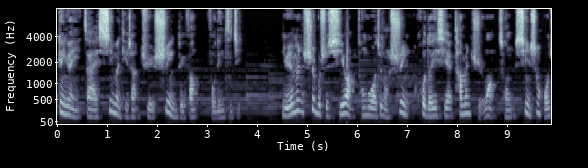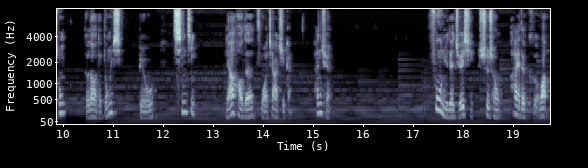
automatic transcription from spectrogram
更愿意在性问题上去适应对方，否定自己。女人们是不是希望通过这种适应获得一些她们指望从性生活中得到的东西，比如亲近、良好的自我价值感、安全？妇女的觉醒是从爱的渴望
